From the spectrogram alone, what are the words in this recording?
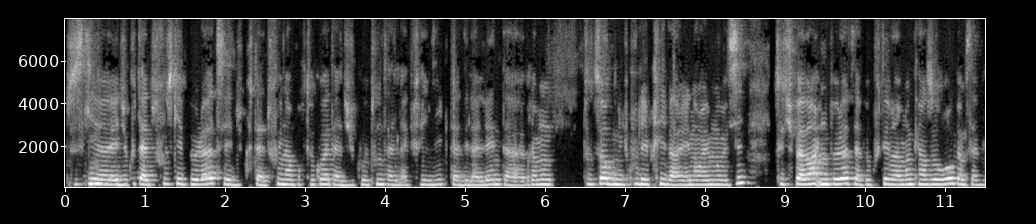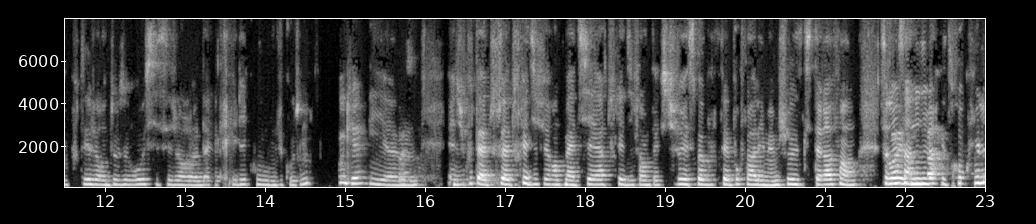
tout ce qui euh, et du coup, t'as tout ce qui est pelote et du coup, t'as tout et n'importe quoi. T'as du coton, t'as de l'acrylique, t'as de la laine, t'as vraiment toutes sortes. Donc, du coup, les prix varient énormément aussi. Parce que tu peux avoir une pelote, ça peut coûter vraiment 15 euros, comme ça peut coûter genre 2 euros si c'est genre euh, d'acrylique ou du coton. Ok. Et, euh, et du coup, tu as, tout, t'as toutes les différentes matières, toutes les différentes textures, et c'est pas fait pour faire les mêmes choses, etc. Enfin, c'est vraiment, ouais, c'est un univers qui est trop cool.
